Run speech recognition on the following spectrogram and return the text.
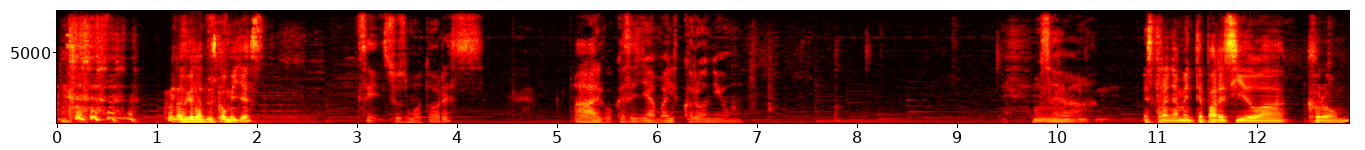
con las grandes comillas. Sí, sus motores a algo que se llama el Chromium. O sea. Extrañamente parecido a Chrome.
